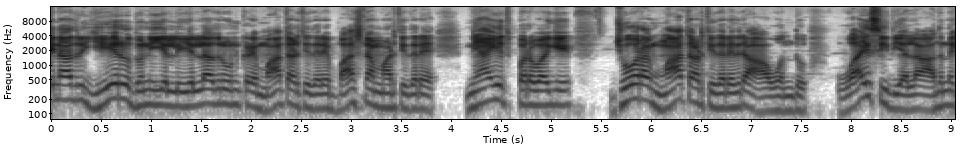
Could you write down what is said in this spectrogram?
ಏನಾದರೂ ಏರು ಧ್ವನಿಯಲ್ಲಿ ಎಲ್ಲಾದರೂ ಒಂದು ಕಡೆ ಮಾತಾಡ್ತಿದ್ದಾರೆ, ಭಾಷಣ ಮಾಡ್ತಿದ್ದಾರೆ, ನ್ಯಾಯದ ಪರವಾಗಿ ಜೋರಾಗಿ ಮಾತಾಡ್ತಿದ್ದಾರೆ ಅಂದರೆ ಆ ಒಂದು ವಾಯ್ಸ್ ಇದೆಯಲ್ಲ, ಅದನ್ನು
